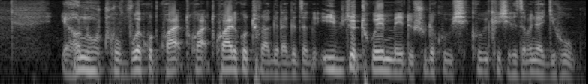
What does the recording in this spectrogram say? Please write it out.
yaho ntuvuga ko twari ko turagerageza ibyo twemeye dushobore kubikishyiriza abanyagihugu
